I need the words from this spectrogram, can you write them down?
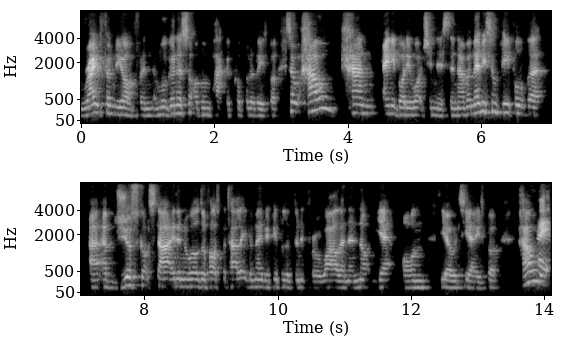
right from the off and, and we're going to sort of unpack a couple of these but so how can anybody watching this and now but maybe some people that Uh, have just got started in the world of hospitality, but maybe people have done it for a while and they're not yet on the OTAs. But how right.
